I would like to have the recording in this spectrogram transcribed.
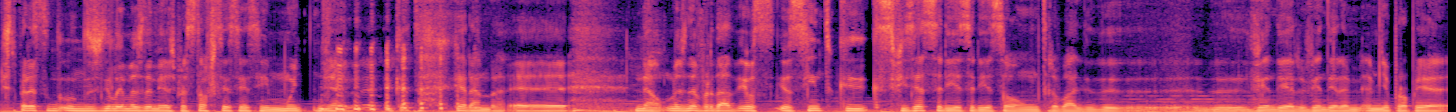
isto parece um dos dilemas da Nespa. Se te oferecessem assim muito dinheiro, caramba. É... Não, mas na verdade eu, eu sinto que, que, se fizesse seria, seria só um trabalho de, de vender, vender a, a minha própria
